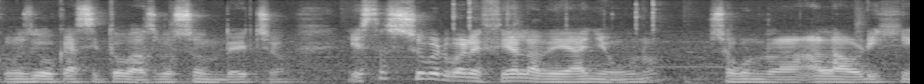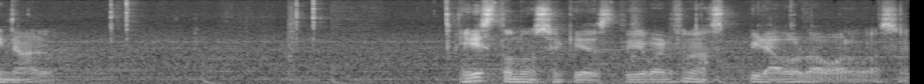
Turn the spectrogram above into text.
Como os digo, casi todas lo son, de hecho. Y esta es súper parecida a la de año 1. O sea, bueno, a la original. Y esto no sé qué es, tío. Parece una aspiradora o algo así.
